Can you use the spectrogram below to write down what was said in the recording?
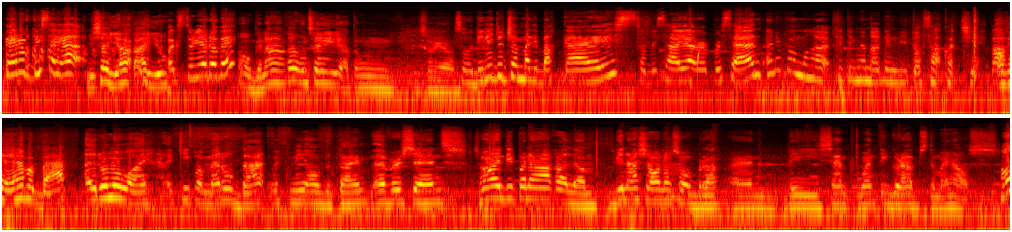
Pero Bisaya! Bisaya, kayo. Pagstorya na ba? Oh, ganahan ka unsay atong istorya. So, dili dyan siya malibak, guys. So, Bisaya represent. Ano pa mga titingnan natin dito sa kotse? Okay, I have a bat. I don't know why. I keep a metal bat with me all the time. Ever since. So mga hindi pa nakakaalam, binasha ako ng sobra and they sent 20 grabs to my house. Huh?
